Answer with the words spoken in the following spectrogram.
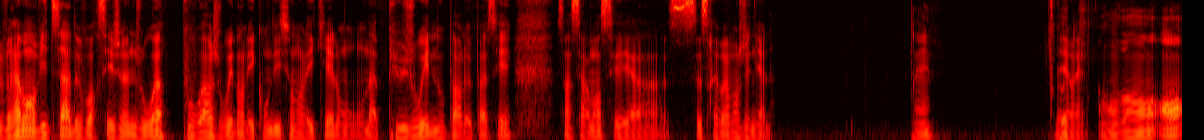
vraiment envie de ça, de voir ces jeunes joueurs pouvoir jouer dans les conditions dans lesquelles on, on a pu jouer, nous, par le passé. Sincèrement, c'est, euh, ce serait vraiment génial. Ouais. On va, on-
